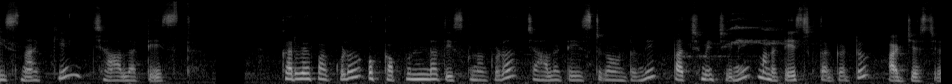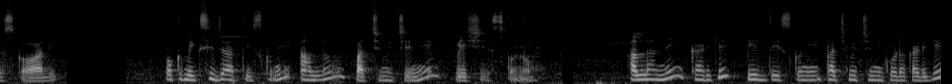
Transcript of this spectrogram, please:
ఈ స్నాక్కి చాలా టేస్ట్. కరివేపాకు కూడా ఒక కప్పు నిండా తీసుకున్నా కూడా చాలా టేస్ట్గా ఉంటుంది. పచ్చిమిర్చిని మన టేస్ట్కి తగ్గట్టు అడ్జస్ట్ చేసుకోవాలి. ఒక మిక్సీ జార్ తీసుకుని అల్లం పచ్చిమిర్చిని పేస్ట్ చేసుకుందాం. అల్లాన్ని కడిగి పీల్ తీసుకుని పచ్చిమిర్చిని కూడా కడిగి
